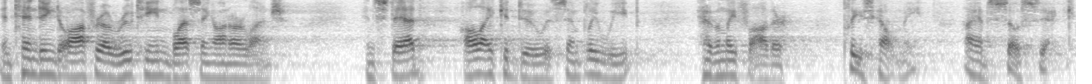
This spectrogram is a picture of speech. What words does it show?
intending to offer a routine blessing on our lunch. Instead, all I could do was simply weep, Heavenly Father, please help me. I am so sick.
